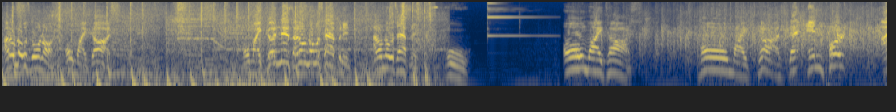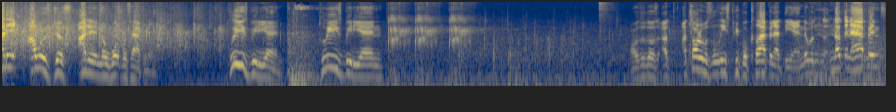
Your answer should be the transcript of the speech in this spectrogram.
I don't know what's going on. Oh my god. Oh my goodness, I don't know what's happening. I don't know what's happening. Ooh. Oh my gosh. Oh my gosh. That end part, I didn't I was just I didn't know what was happening. Please be the end. Please be the end. Although those I, I thought it was the least people clapping at the end. There was nothing happens.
